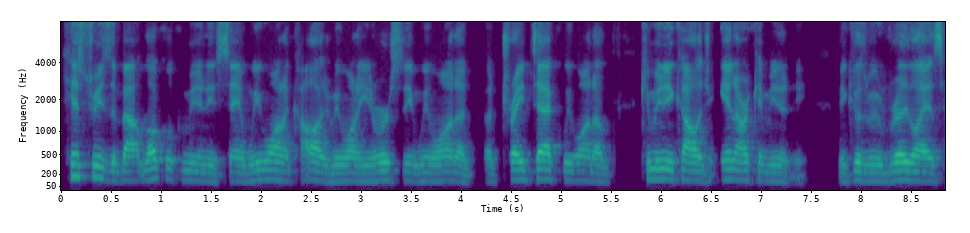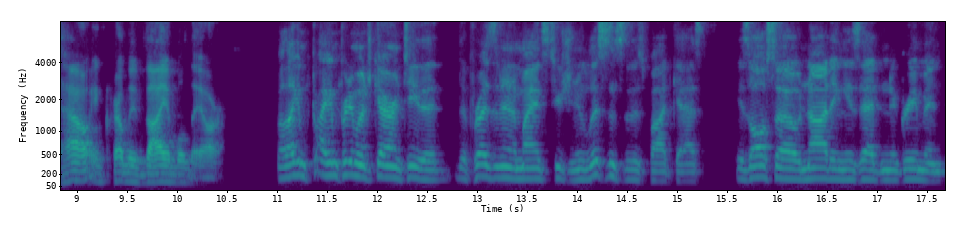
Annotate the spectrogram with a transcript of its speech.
histories about local communities saying we want a college, we want a university, we want a, a trade tech, we want a community college in our community because we realize how incredibly valuable they are. Well, I can I can pretty much guarantee that the president of my institution who listens to this podcast is also nodding his head in agreement.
